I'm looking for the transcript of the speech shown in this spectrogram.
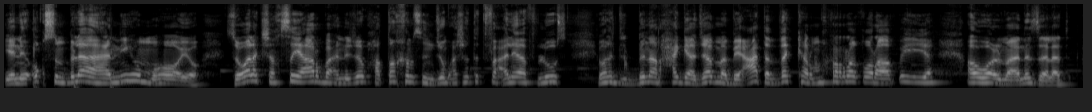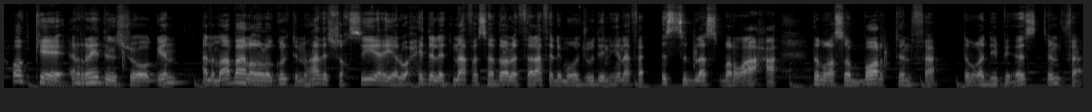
يعني أقسم بالله اهنيهم وهويو سوى لك شخصية أربع نجوم حطوها خمس نجوم عشان تدفع عليها فلوس. يا ولد ال banner حقها جاب مبيعات أتذكر مرة خرافية. أول ما نزلت. أوكي الريدن شوغن أنا ما بالغ لو قلت إنه هذه الشخصية هي الوحيدة اللي تنافس هذول الثلاثة اللي موجودين هنا ف S plus بالراحة. تبغى support تنفع تبغى DPS تنفع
